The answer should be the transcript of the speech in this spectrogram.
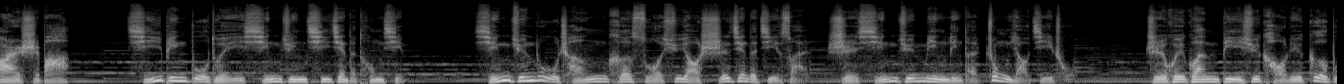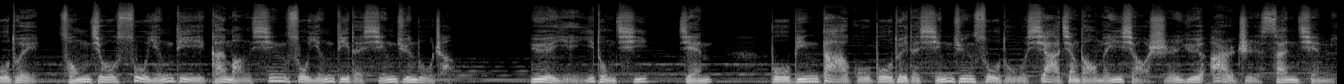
二十八，骑兵部队行军期间的通信。行军路程和所需要时间的计算是行军命令的重要基础。指挥官必须考虑各部队从旧宿营地赶往新宿营地的行军路程。越野移动期间，步兵大股部队的行军速度下降到每小时约二至三千米。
